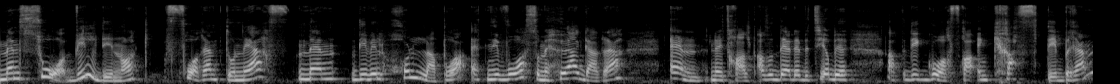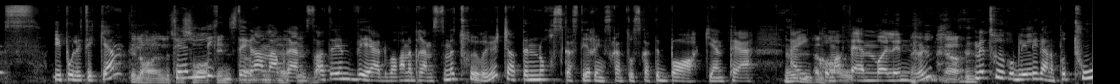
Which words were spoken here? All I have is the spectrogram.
Men så vil de nok få renta ned, men de vil holde på et nivå som er høyere enn nøytralt. Altså det det betyr at de går fra en kraftig brems i politikken Til å ha en litt til sånn svak litt grann av brems. At det er en vedvarende brems. Så vi tror jo ikke at den norske styringsrenta skal tilbake igjen til 1,5 eller 0. Ja. Vi tror hun blir liggende på 2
